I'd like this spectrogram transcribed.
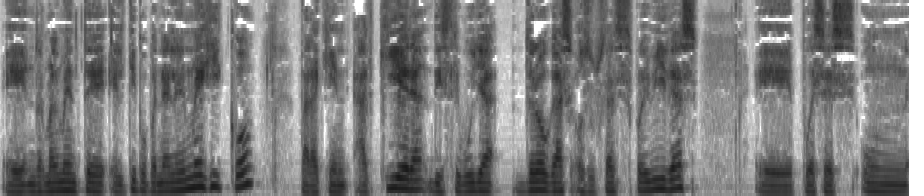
Eh, normalmente el tipo penal en México, para quien adquiera, distribuya drogas o sustancias prohibidas, eh, pues es un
